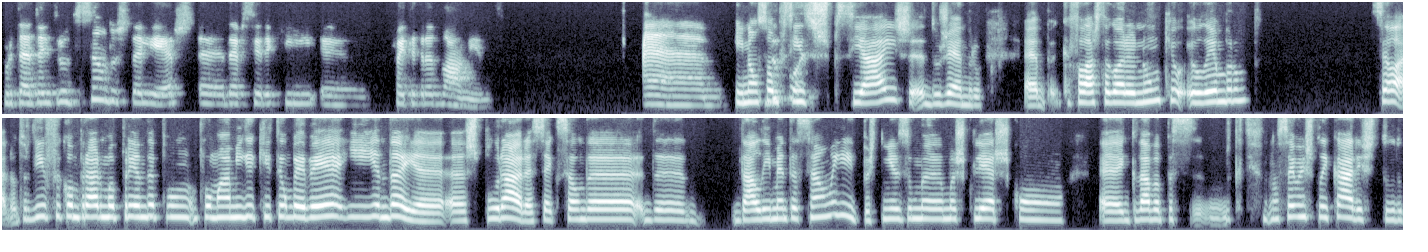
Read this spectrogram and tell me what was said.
Portanto, a introdução dos talheres uh, deve ser aqui uh, feita gradualmente. Um, e não são depois... precisos especiais eh, do género. Uh, que falaste agora num que eu, eu lembro-me, sei lá, no outro dia fui comprar uma prenda para, um, para uma amiga que ia ter um bebê e andei a, a explorar a secção da, da, da, alimentação e depois tinhas uma, umas colheres com em que dava para não sei bem explicar isto tudo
